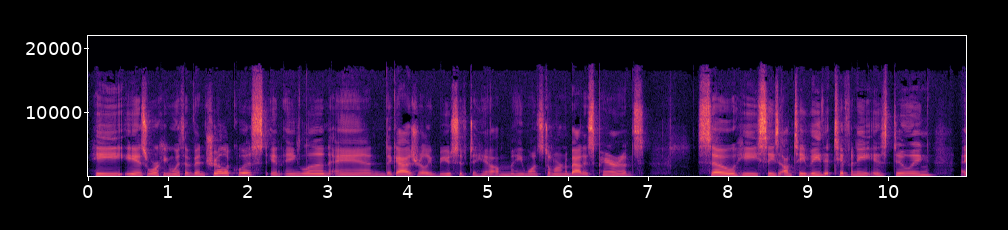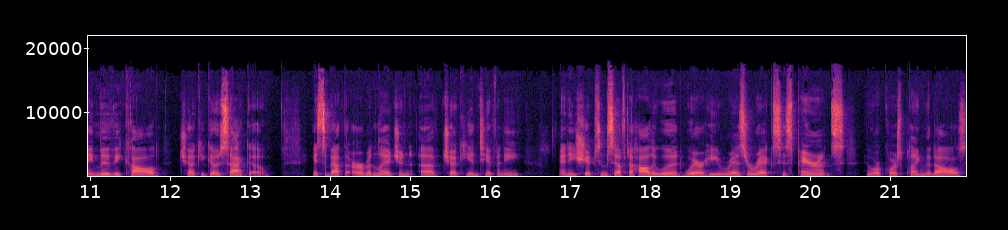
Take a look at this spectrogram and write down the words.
He is working with a ventriloquist in England, and the guy's really abusive to him. He wants to learn about his parents. So he sees on TV that Tiffany is doing a movie called Chucky Goes Psycho. It's about the urban legend of Chucky and Tiffany, and he ships himself to Hollywood where he resurrects his parents, who are, of course, playing the dolls,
